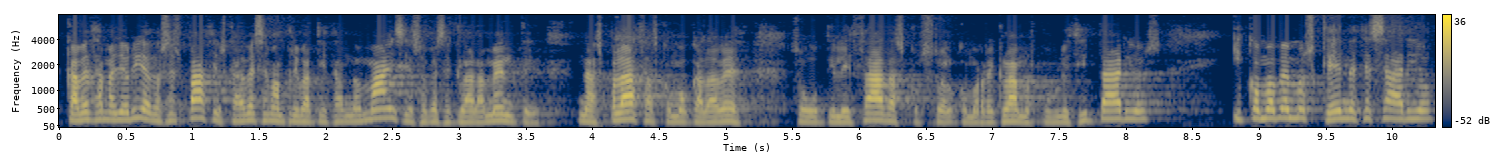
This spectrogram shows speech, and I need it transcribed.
Cada vez a maioría dos espacios cada vez se van privatizando máis e eso vese claramente nas plazas como cada vez son utilizadas como reclamos publicitarios e como vemos que é necesario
